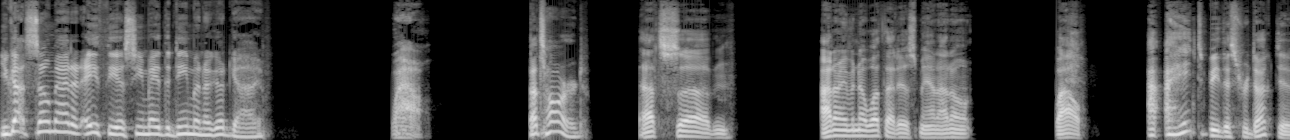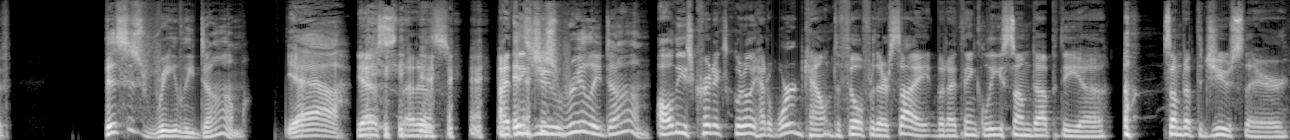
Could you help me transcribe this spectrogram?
You got so mad at atheists, you made the demon a good guy. wow. That's hard. That's um I don't even know what that is, man. I don't Wow. I, I hate to be this reductive. This is really dumb. Yeah. Yes, that is. I think It's just you, really dumb. all these critics clearly had a word count to fill for their site, but I think Lee summed up the uh, summed up the juice there.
